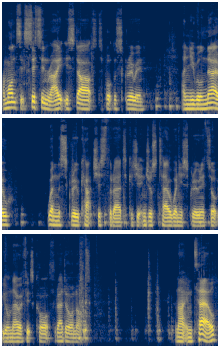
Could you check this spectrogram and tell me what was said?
And once it's sitting right you start to put the screw in. And you will know when the screw catches thread because you can just tell when you're screwing it up. You'll know if it's caught thread or not. And I can tell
